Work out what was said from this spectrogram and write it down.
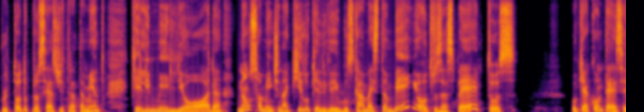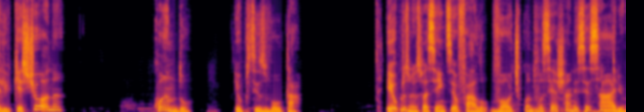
por todo o processo de tratamento, que ele melhora não somente naquilo que ele veio buscar, mas também em outros aspectos, o que acontece? Ele questiona quando eu preciso voltar. Eu, para os meus pacientes, eu falo, volte quando você achar necessário,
